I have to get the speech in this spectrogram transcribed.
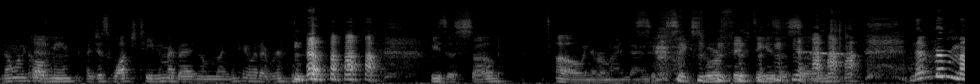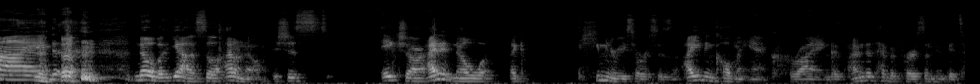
no one calls Yeah. me. I just watch TV in my bed, and I'm like, okay, whatever. He's a sub. Oh, never mind then. Six six four fifty is a sub. Never mind. no, but yeah, so I don't know. It's just HR, I didn't know what like human resources. I even called my aunt crying because I'm the type of person who gets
